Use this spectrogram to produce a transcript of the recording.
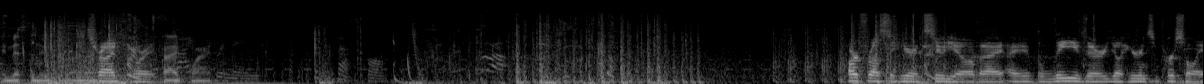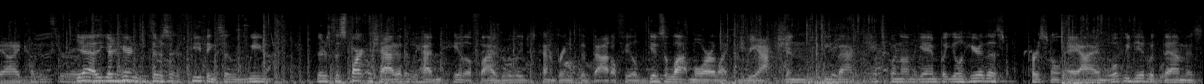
He missed the nuke. Tried for it. Tried for it. Hard for us to hear in studio, but I, I believe there you'll hear some personal AI coming through. Yeah, you're hearing. There's a few things. So we, there's the Spartan chatter that we had in Halo 5. That really just kind of brings the battlefield, gives a lot more like reaction feedback to what's going on in the game. But you'll hear this personal AI, and what we did with them is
